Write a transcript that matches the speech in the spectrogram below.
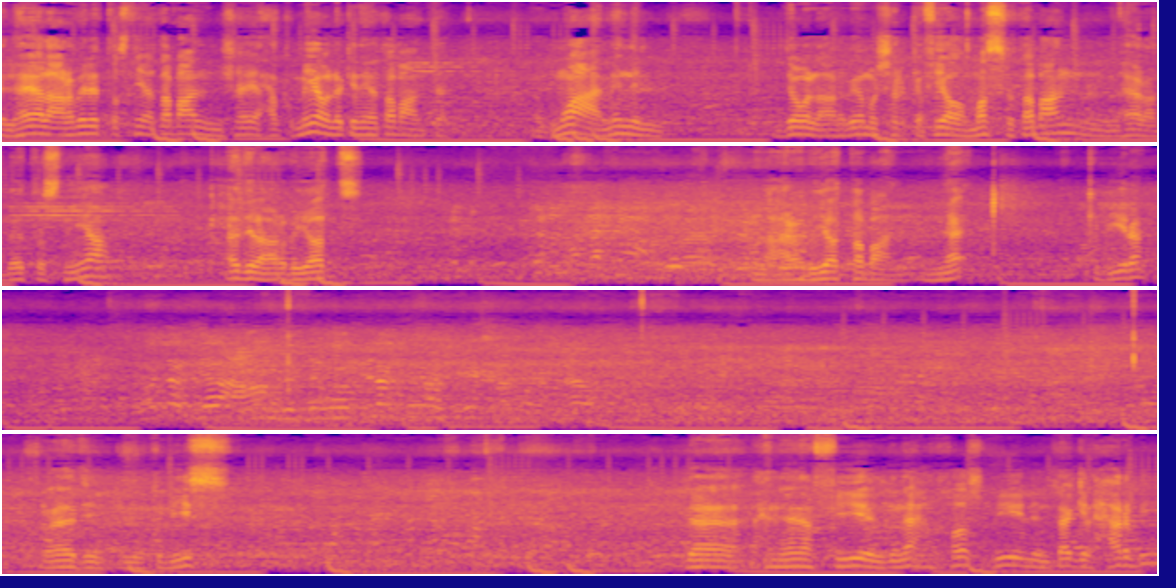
الهيئة العربية للتصنيع طبعا مش هيئة حكومية ولكن هي طبعا مجموعة من الدول العربية مشاركه فيها ومصر طبعا الهيئة العربية للتصنيع. ادي العربيات والعربيات طبعا نقل كبيرة. وادي الأتوبيس. ده إحنا هنا في الجناح الخاص بالإنتاج الحربي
